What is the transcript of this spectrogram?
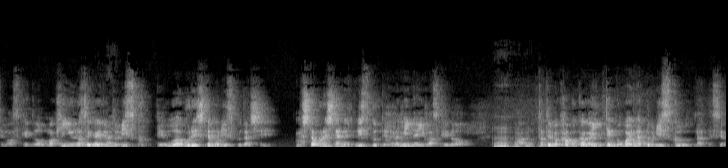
てますけど、まあ金融の世界で言うとリスクって上振れしてもリスクだし、まあ下振れしたリスクっていうのはね、みんな言いますけど、まあ、例えば株価が1.5倍になってもリスクなんですよ。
